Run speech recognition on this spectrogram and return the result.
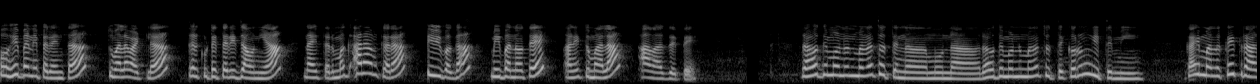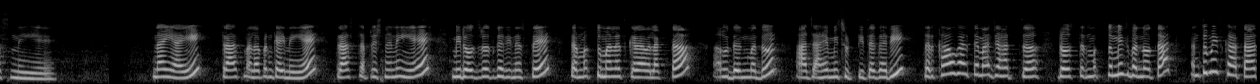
पोहे बनेपर्यंत तुम्हाला वाटलं तर कुठेतरी जाऊन या नाहीतर मग आराम करा टी व्ही बघा मी बनवते आणि तुम्हाला आवाज देते. राहू दे म्हणून म्हणत होते ना मोना राहू दे म्हणून म्हणत होते करून घेते मी. काही मला काही त्रास नाही आहे नाही आई त्रास मला पण काही नाही आहे त्रासचा प्रश्न नाही आहे मी रोज रोज घरी नसते तर मग तुम्हालाच करावं लागतं. उदनमधून आज आहे मी सुट्टीच्या घरी तर खाऊ घालते माझ्या हातचं. रोज तर मग तुम्हीच बनवतात आणि तुम्हीच खातात.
